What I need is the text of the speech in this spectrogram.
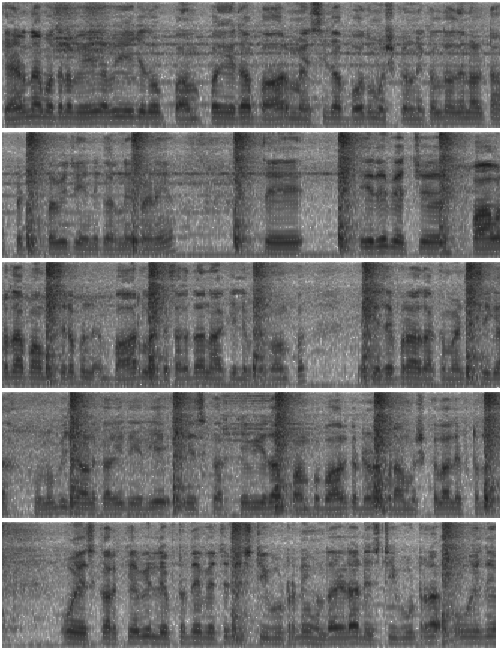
ਕਹਿਣ ਦਾ ਮਤਲਬ ਇਹ ਆ ਵੀ ਇਹ ਜਦੋਂ ਪੰਪ ਇਹਦਾ ਬਾਹਰ ਮੈਸੀ ਦਾ ਬਹੁਤ ਮੁਸ਼ਕਲ ਨਿਕਲਦਾ, ਉਹਦੇ ਨਾਲ ਟਾਪੇ ਟੁੱਪੇ ਵੀ ਚੇਂਜ ਕਰਨੇ ਪੈਣੇ ਆ। ਤੇ ਇਹਦੇ ਵਿੱਚ ਪਾਵਰ ਦਾ ਪੰਪ ਸਿਰਫ ਬਾਹਰ ਲੱਗ ਸਕਦਾ, ਨਾ ਕਿ ਲਿਫਟ ਪੰਪ। ਇਹ ਕਿਸੇ ਭਰਾ ਦਾ ਕਮੈਂਟ ਸੀਗਾ, ਉਹਨੂੰ ਵੀ ਜਾਣਕਾਰੀ ਦੇ ਦਈਏ। ਇਸ ਕਰਕੇ ਵੀ ਇਹਦਾ ਪੰਪ ਬਾਹਰ ਕੱਢਣਾ ਬੜਾ ਮੁਸ਼ਕਲ ਆ ਲਿਫਟ ਦਾ। ਉਹ ਇਸ ਕਰਕੇ ਵੀ ਲਿਫਟ ਦੇ ਵਿੱਚ ਡਿਸਟ੍ਰੀਬਿਊਟਰ ਨਹੀਂ ਹੁੰਦਾ, ਜਿਹੜਾ ਡਿਸਟ੍ਰੀਬਿਊਟਰ ਆ, ਉਹ ਇਹਦੇ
